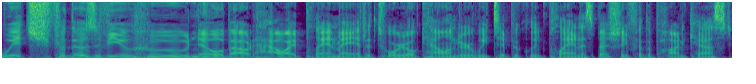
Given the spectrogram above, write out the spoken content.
which, for those of you who know about how I plan my editorial calendar, we typically plan, especially for the podcast,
